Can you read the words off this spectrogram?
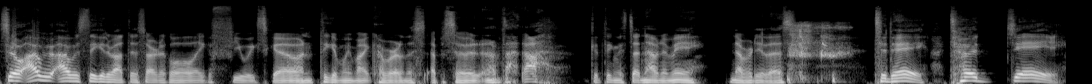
So I, w- I was thinking about this article like a few weeks ago and thinking we might cover it on this episode. And I thought, ah, good thing this doesn't happen to me. Never do this. today, today,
